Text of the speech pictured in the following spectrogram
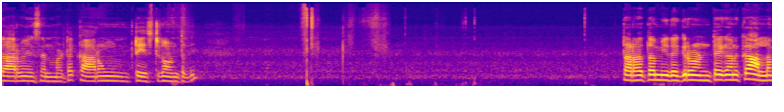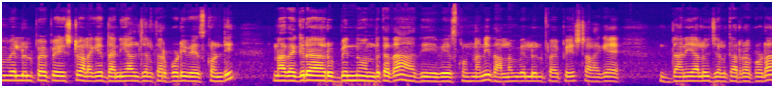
కారం వేసనమాట. అనమాట కారం టేస్ట్గా ఉంటుంది. తర్వాత మీ దగ్గర ఉంటే కనుక అల్లం వెల్లుల్లిపాయ పేస్ట్ అలాగే ధనియాల జీలకర్ర పొడి వేసుకోండి. నా దగ్గర రుబ్బింది ఉంది కదా అది వేసుకుంటున్నాను. ఇది అల్లం వెల్లుల్లిపాయ పేస్ట్ అలాగే ధనియాలు జీలకర్ర కూడా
